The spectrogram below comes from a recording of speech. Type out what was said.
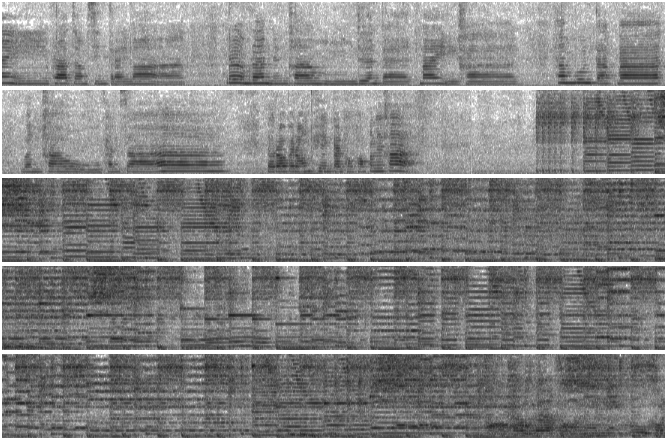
พระจำสินไตรมาสเริ่มแรมหนึ่งคำเดือนแปดไม่ขาดทำบุญตักบาตรวันเข้าพรรษาเดี๋ยวเราไปร้องเพลงกันพร้อมๆกันเลยค่ะ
